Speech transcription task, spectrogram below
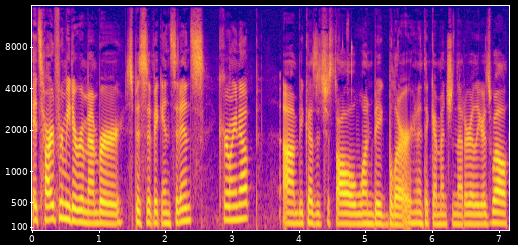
it's hard for me to remember specific incidents growing up um, because it's just all one big blur. And I think I mentioned that earlier as well.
